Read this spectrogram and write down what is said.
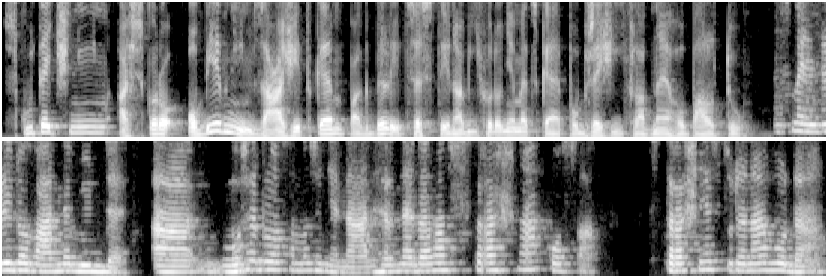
Skutečným až skoro objevným zážitkem pak byly cesty na východoněmecké pobřeží chladného Baltu. My jsme jezdili do Varnemünde a moře bylo samozřejmě nádherné, byla tam strašná kosa, strašně studená voda.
